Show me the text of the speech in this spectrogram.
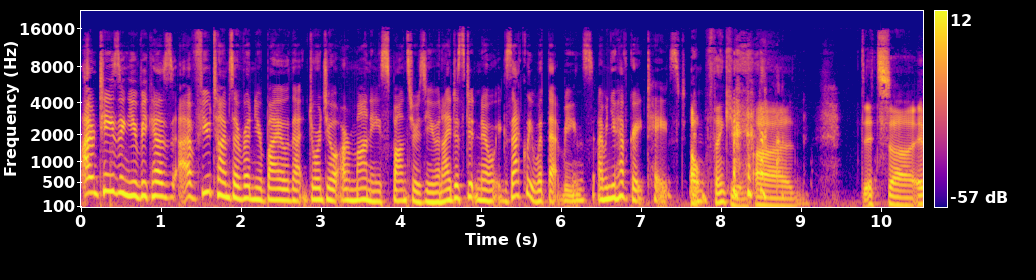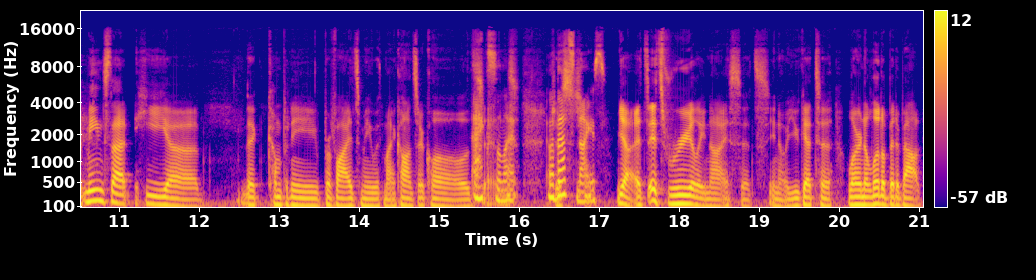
I'm teasing you because a few times I've read in your bio that Giorgio Armani sponsors you, and I just didn't know exactly what that means. I mean, you have great taste. Oh, And- thank you. Uh, it's uh, it means that he. The company provides me with my concert clothes. Excellent. Oh, that's nice. Yeah, it's it's really nice. It's you know you get to learn a little bit about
